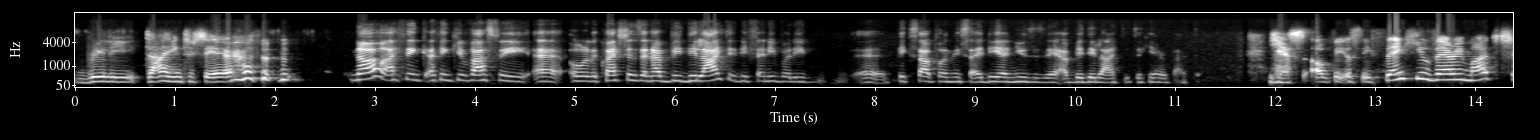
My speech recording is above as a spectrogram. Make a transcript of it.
really dying to share? no, I think I think you've asked me uh, all the questions, and I'd be delighted if anybody uh, picks up on this idea and uses it, I'd be delighted to hear about it. Yes, obviously. Thank you very much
